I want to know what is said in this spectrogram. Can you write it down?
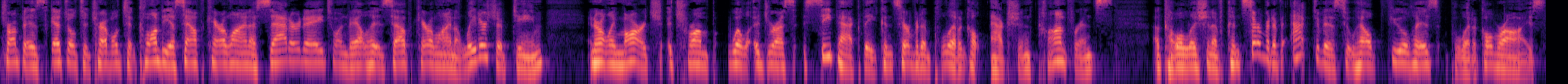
Trump is scheduled to travel to Columbia, South Carolina Saturday to unveil his South Carolina leadership team. In early March, Trump will address CPAC, the Conservative Political Action Conference, a coalition of conservative activists who helped fuel his political rise.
